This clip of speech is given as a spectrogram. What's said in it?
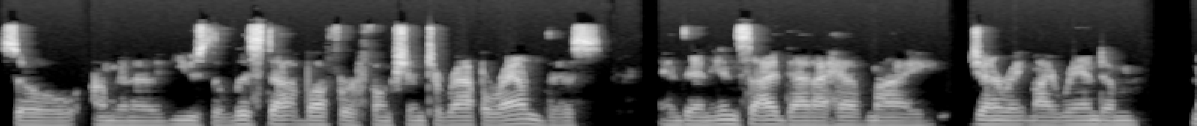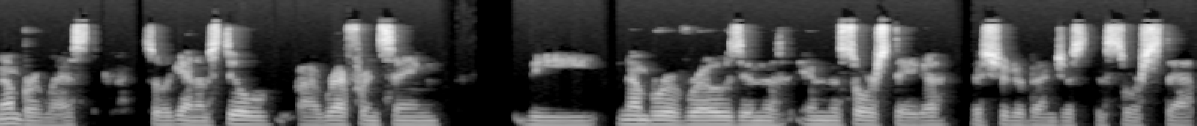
So I'm going to use the list.buffer function to wrap around this. And then inside that, I have my generate my random number list. So again, I'm still uh, referencing the number of rows in the in the source data. This should have been just the source step,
